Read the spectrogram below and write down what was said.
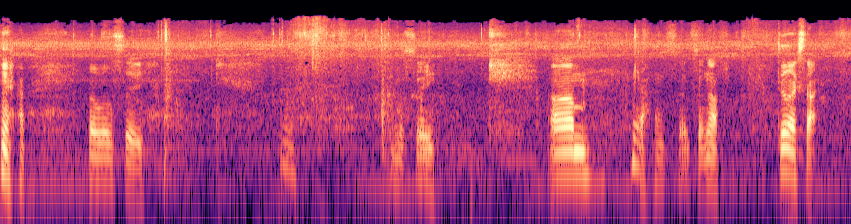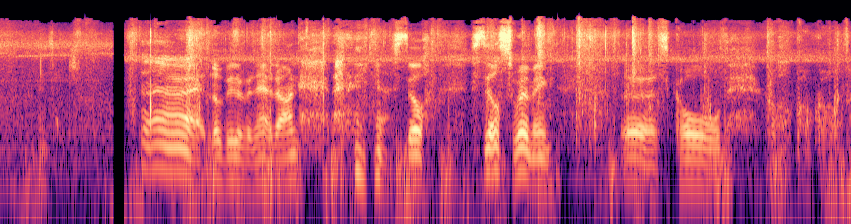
yeah, but we'll see. We'll see. Um, yeah, that's, that's enough. Till next time. Alright, a little bit of an add-on. yeah, still, still swimming. Uh, it's cold, cold, cold, cold,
